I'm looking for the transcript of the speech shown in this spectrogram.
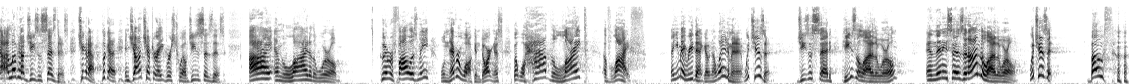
I love how Jesus says this. Check it out. Look at it. In John chapter 8, verse 12, Jesus says this I am the light of the world. Whoever follows me will never walk in darkness, but will have the light of life. Now, you may read that and go, now, wait a minute, which is it? Jesus said, He's the light of the world. And then He says that I'm the light of the world. Which is it? Both.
